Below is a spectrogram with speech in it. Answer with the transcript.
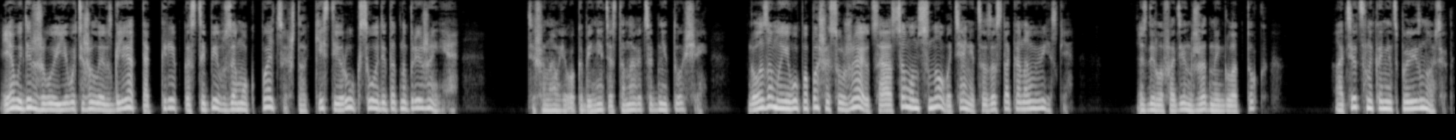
я выдерживаю его тяжелый взгляд, так крепко сцепив замок пальцы, что кисти рук сводит от напряжения. Тишина в его кабинете становится гнетущей. Глаза моего папаши сужаются, а сам он снова тянется за стаканом виски. Сделав один жадный глоток, отец наконец произносит.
